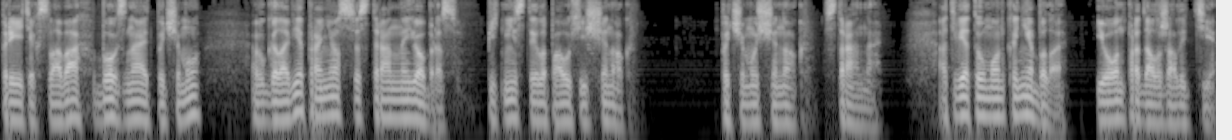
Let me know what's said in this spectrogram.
При этих словах, бог знает почему, в голове пронесся странный образ — пятнистый лопоухий щенок. Почему щенок? Странно. Ответа у Монка не было, и он продолжал идти.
